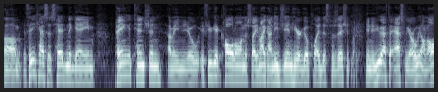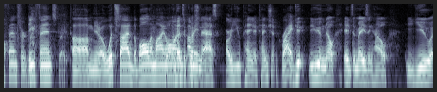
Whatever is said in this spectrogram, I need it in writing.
Um, if he has his head in the game, paying attention. I mean, you know, if you get called on to say, Mike, I need you in here go play this position, right. you know, you have to ask me, are we on offense or defense? Right. Um, you know, which side of the ball am I well, on? That's a question I mean, to ask. Are you paying attention? Right. Do, do you know? It's amazing how you,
